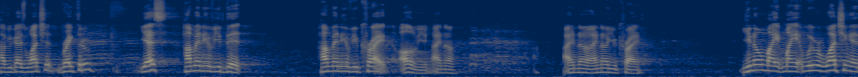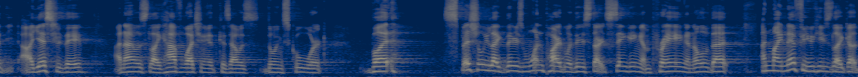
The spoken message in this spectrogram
Have you guys watched it? Breakthrough? Yes? How many of you did? How many of you cried? All of you, I know. I know, I know you cried. You know, my, my, we were watching it uh, yesterday, and I was like half watching it because I was doing schoolwork. But especially like there's one part where they start singing and praying and all of that. And my nephew, he's like a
